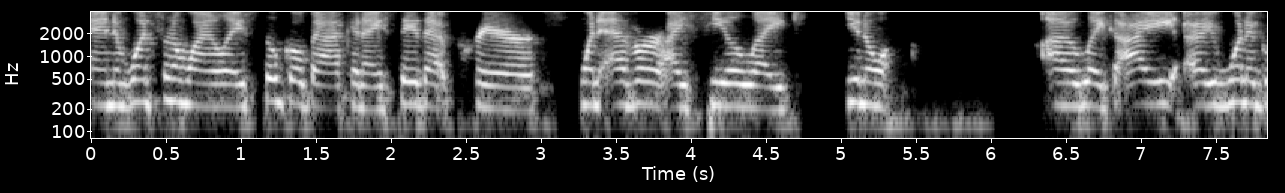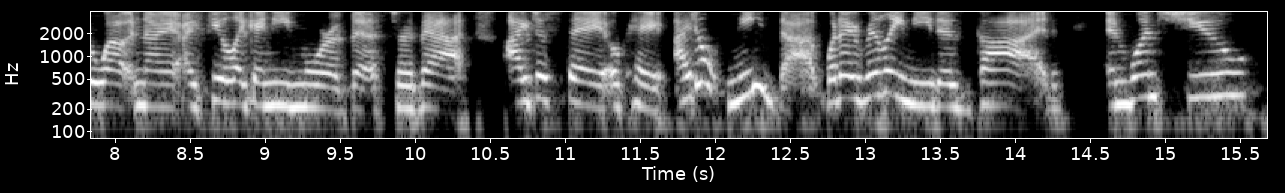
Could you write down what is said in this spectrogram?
And once in a while, I still go back and I say that prayer whenever I feel like you know I like I I want to go out and I, I feel like I need more of this or that. I just say, okay, I don't need that. What I really need is God. And once you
